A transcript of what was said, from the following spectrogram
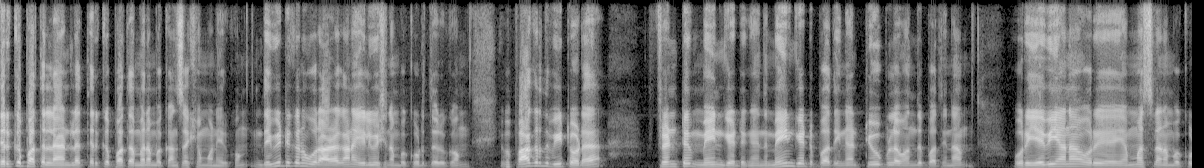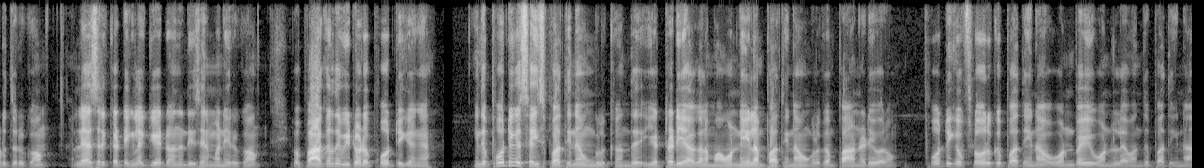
தெற்கு பார்த்த லேண்டில் தெற்கு பார்த்த மாதிரி நம்ம கன்ஸ்ட்ரக்ஷன் பண்ணியிருக்கோம். இந்த வீட்டுக்குன்னு ஒரு அழகான எலிவேஷன் நம்ம கொடுத்துருக்கோம். இப்போ பார்க்குறது வீட்டோட ஃப்ரண்ட்டு மெயின் கேட்டுங்க இந்த மெயின் கேட்டு பார்த்தீங்கன்னா டியூப்பில் வந்து பார்த்திங்கன்னா ஒரு ஹெவியான ஒரு எம்எஸில் நம்ம கொடுத்துருக்கோம். லேசர் கட்டிங்கில் கேட் வந்து டிசைன் பண்ணியிருக்கோம். இப்போ பார்க்குறது வீட்டோட போர்ட்டிக்கோங்க இந்த போர்ட்டிக்கோ சைஸ் பார்த்தீங்கன்னா உங்களுக்கு வந்து எட்டடி அகலமாகவும் நீளம் பார்த்தீங்கன்னா உங்களுக்கு பன்னெண்டு அடி வரும். போர்ட்டிக்கோ ஃப்ளோருக்கு பார்த்தீங்கன்னா ஒன் பை ஒனில் வந்து பார்த்தீங்கன்னா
